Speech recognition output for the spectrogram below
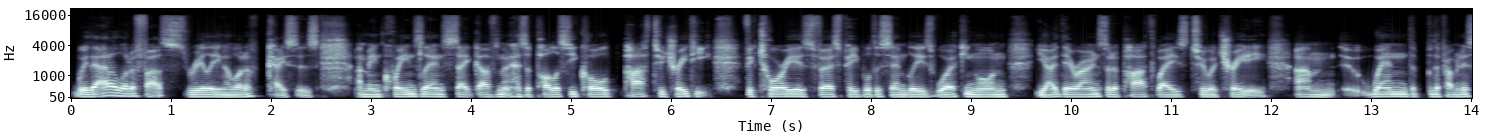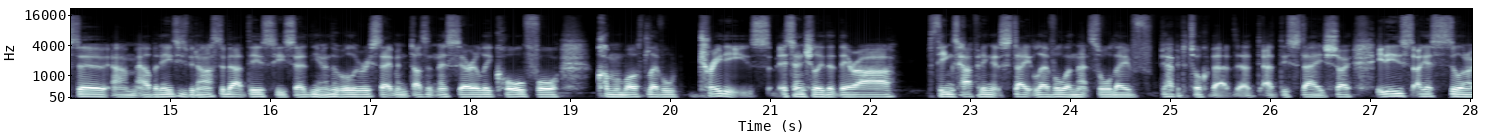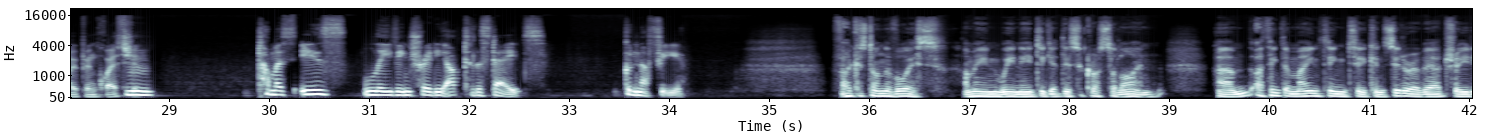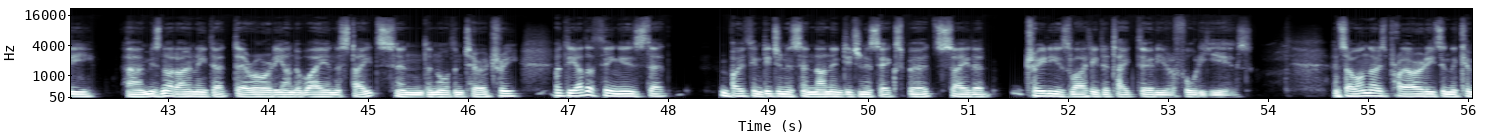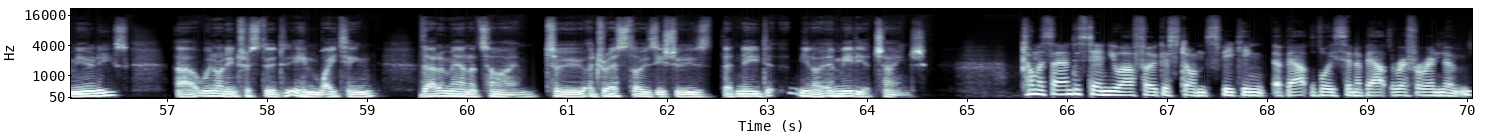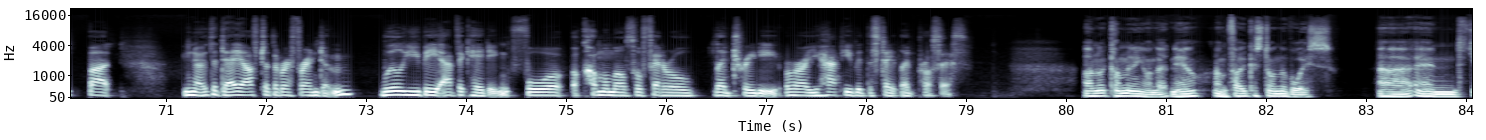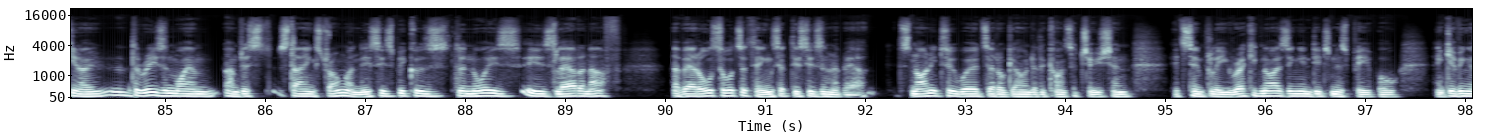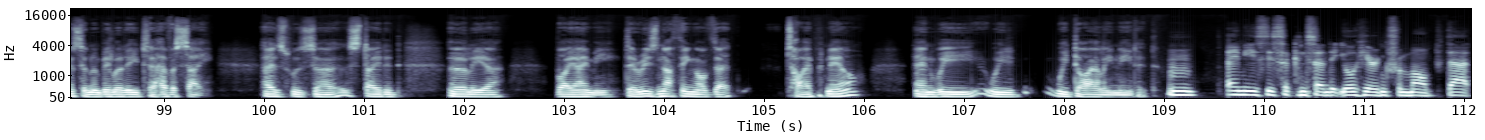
without a lot of fuss, really, in a lot of cases. I mean, Queensland's state government has a policy called Path to Treaty. Victoria's First Peoples Assembly is working on, you know, their own sort of pathways to a treaty. Um, when the, the Prime Minister, um, Albanese, has been asked about this, he said, you know, the Uluru Statement doesn't necessarily call for Commonwealth level treaties. Essentially, that there are things happening at state level, and that's all they've happy to talk about at, at this stage. So it is, I guess, still an open question. Mm. Thomas, is leaving treaty up to the states good enough for you? Focused on the voice. I mean, we need to get this across the line. Um, I think the main thing to consider about treaty um, is not only that they're already underway in the states and the Northern Territory, but the other thing is that both Indigenous and non Indigenous experts say that treaty is likely to take 30 or 40 years. And so, on those priorities in the communities, uh, we're not interested in waiting that amount of time to address those issues that need, you know, immediate change. Thomas, I understand you are focused on speaking about the voice and about the referendum, but, you know, the day after the referendum, will you be advocating for a Commonwealth or federal led treaty, or are you happy with the state led process? I'm not commenting on that now. I'm focused on the voice. Uh, and you know the reason why I'm I'm just staying strong on this is because the noise is loud enough about all sorts of things that this isn't about. It's 92 words that'll go into the Constitution. It's simply recognising Indigenous people and giving us an ability to have a say. As was uh, stated earlier by Amy, there is nothing of that type now, and we we we direly need it. Mm. Amy, is this a concern that you're hearing from Mob that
